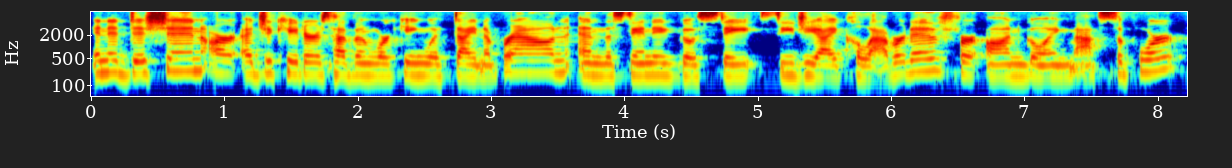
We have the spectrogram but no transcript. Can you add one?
In addition, our educators have been working with Dinah Brown and the San Diego State CGI Collaborative for ongoing math support,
